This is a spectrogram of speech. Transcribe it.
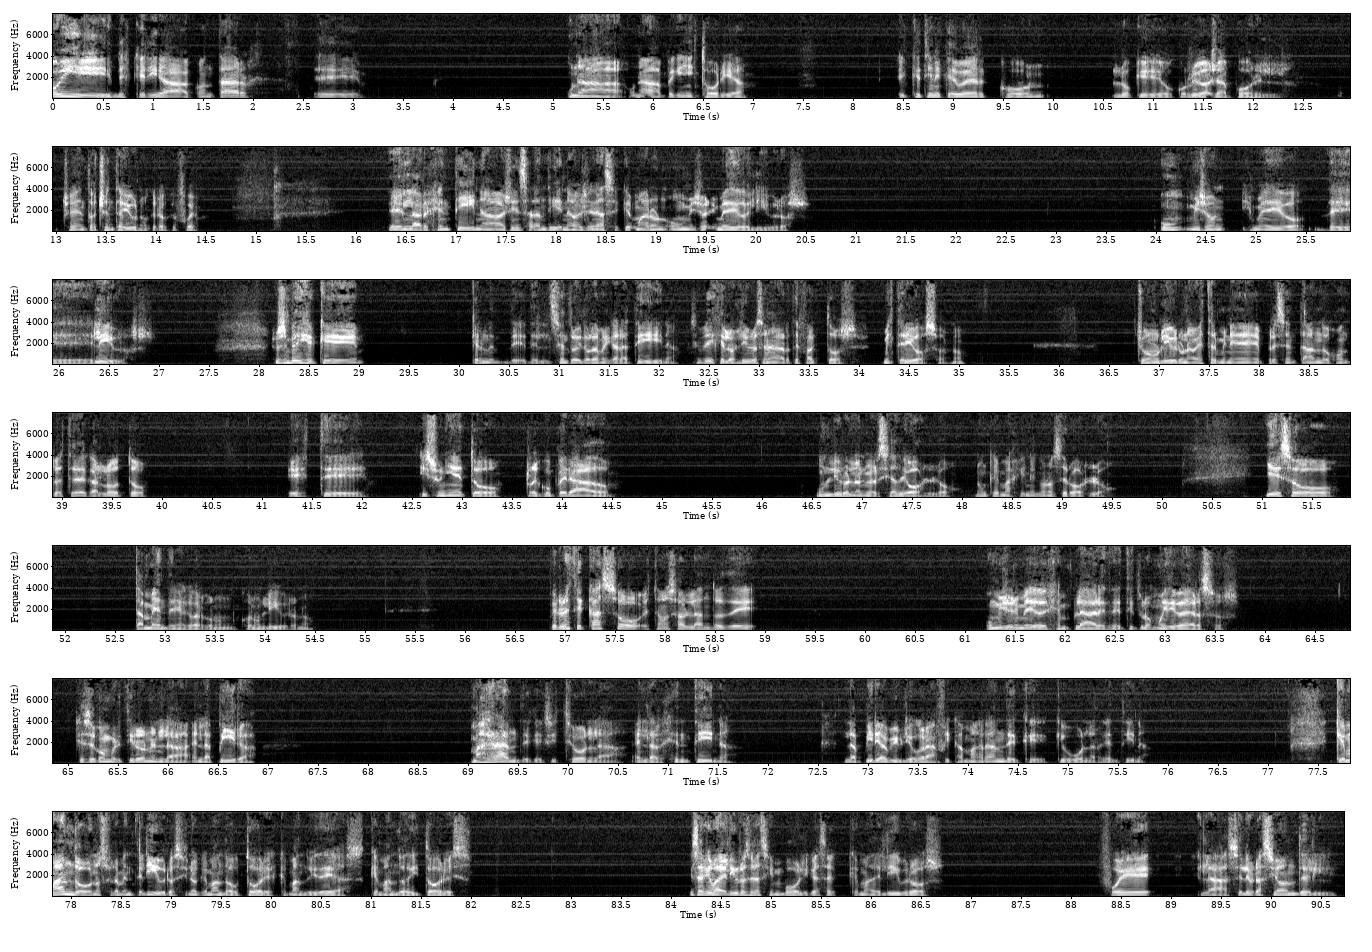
Hoy les quería contar eh, una, una pequeña historia eh, que tiene que ver con lo que ocurrió allá por el 80, 81 creo que fue. En la Argentina, allí en Sarandí, en Avellaneda, se quemaron un millón y medio de libros. Un millón y medio de libros. Yo siempre dije que, que eran del Centro Editor de América Latina. Siempre dije que los libros eran artefactos misteriosos, ¿no? Yo un libro una vez terminé presentando junto a Estrella Carlotto este, y su nieto recuperado un libro en la Universidad de Oslo. Nunca imaginé conocer Oslo. Y eso también tenía que ver con un, con un libro, ¿no? Pero en este caso estamos hablando de un millón y medio de ejemplares de títulos muy diversos que se convirtieron en la, en la pira más grande que existió en la, en la Argentina, la pira bibliográfica más grande que, que hubo en la Argentina. Quemando no solamente libros, sino quemando autores, quemando ideas, quemando editores. Esa quema de libros era simbólica, esa quema de libros fue la celebración del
